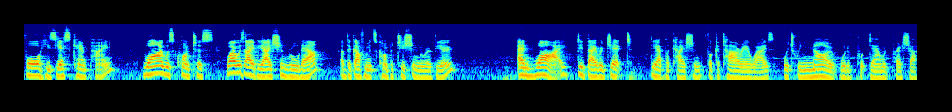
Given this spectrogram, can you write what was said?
for his Yes campaign? Why was aviation ruled out of the government's competition review? And why did they reject the application for Qatar Airways, which we know would have put downward pressure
